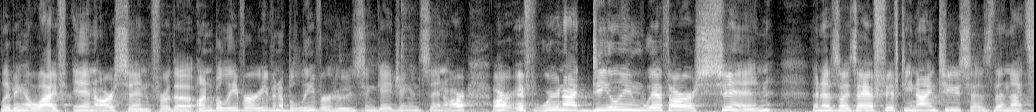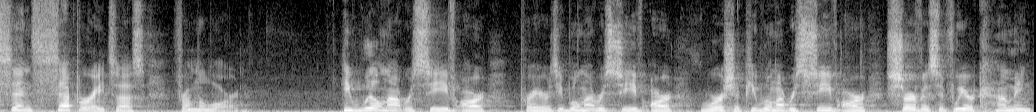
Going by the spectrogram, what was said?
Living a life in our sin for the unbeliever or even a believer who's engaging in sin. Our, our, if we're not dealing with our sin, and as Isaiah 59 2 says, then that sin separates us from the Lord. He will not receive our prayers. He will not receive our worship. He will not receive our service if we are coming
